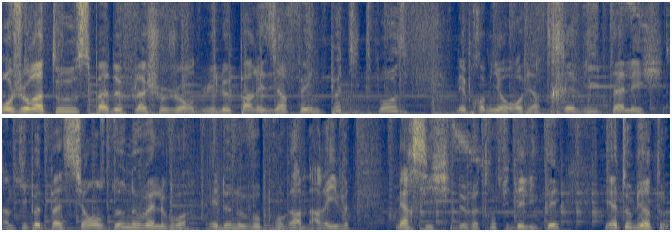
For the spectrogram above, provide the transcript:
Bonjour à tous, pas de flash aujourd'hui, le Parisien fait une petite pause, mais promis on revient très vite, allez, un petit peu de patience, de nouvelles voix et de nouveaux programmes arrivent, merci de votre fidélité et à tout bientôt.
